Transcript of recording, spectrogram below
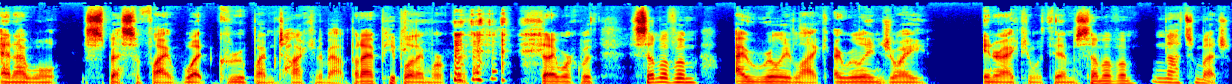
and I won't specify what group I'm talking about, but I have people that I work with that I work with. Some of them I really like. I really enjoy interacting with them. Some of them not so much.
